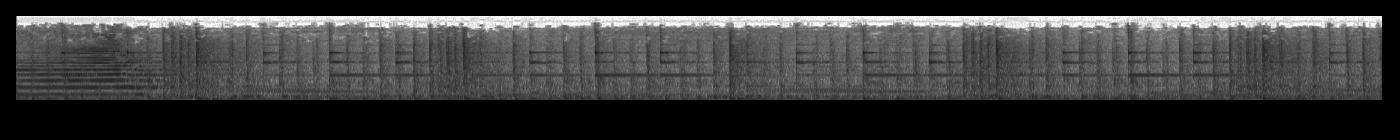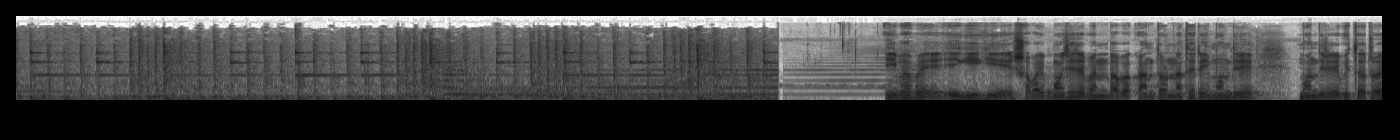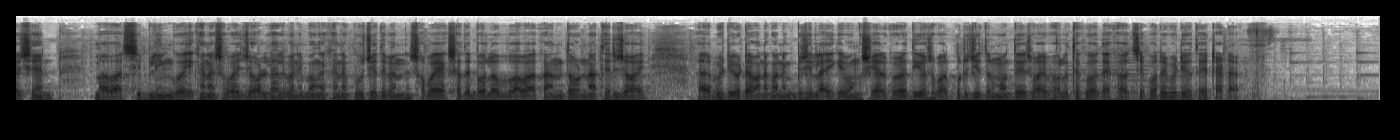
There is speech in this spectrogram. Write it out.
এইভাবে এগিয়ে গিয়ে সবাই পৌঁছে যাবেন বাবা কান্তরনাথের এই মন্দিরে। মন্দিরের ভিতর রয়েছেন বাবার শিবলিঙ্গ, এখানে সবাই জল ঢালবেন এবং এখানে পুজো দেবেন। সবাই একসাথে বলো, বাবা কান্তরনাথের জয়। আর ভিডিওটা অনেক অনেক বেশি লাইক এবং শেয়ার করে দিও। সবার পরিচিতর মধ্যে সবাই ভালো থেকো। দেখা হচ্ছে পরের ভিডিওতে। টাটা।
